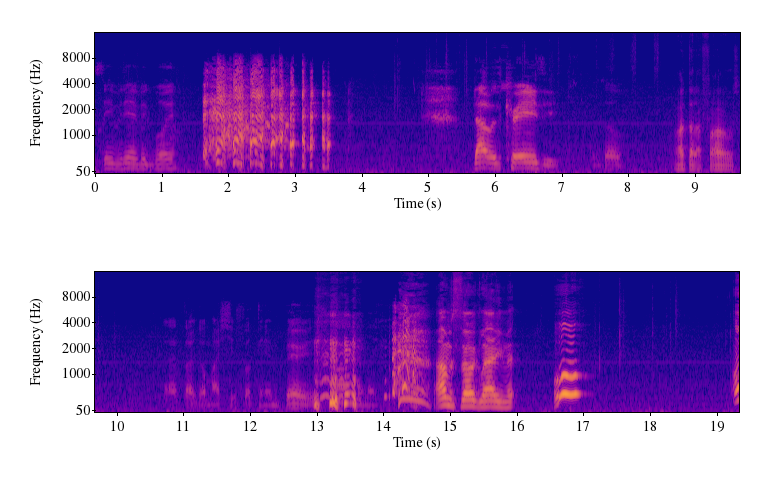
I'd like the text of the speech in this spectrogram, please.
saved me there, big boy. That was crazy. Let's go. Oh, I thought I fouled. I thought I got my shit fucking embarrassed. I was like, I'm so glad he mi- Ooh. Ooh.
